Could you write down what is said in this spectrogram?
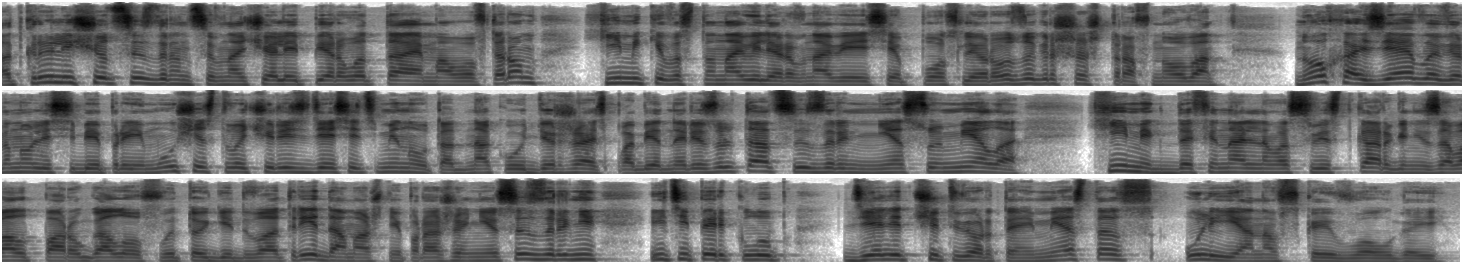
Открыли счет сызранцы в начале первого тайма, а во втором химики восстановили равновесие после розыгрыша штрафного. Но хозяева вернули себе преимущество через 10 минут, однако удержать победный результат Сызрань не сумела. Химик до финального свистка организовал пару голов. В итоге 2-3 домашнее поражение Сызрани, и теперь клуб делит четвертое место с Ульяновской «Волгой».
